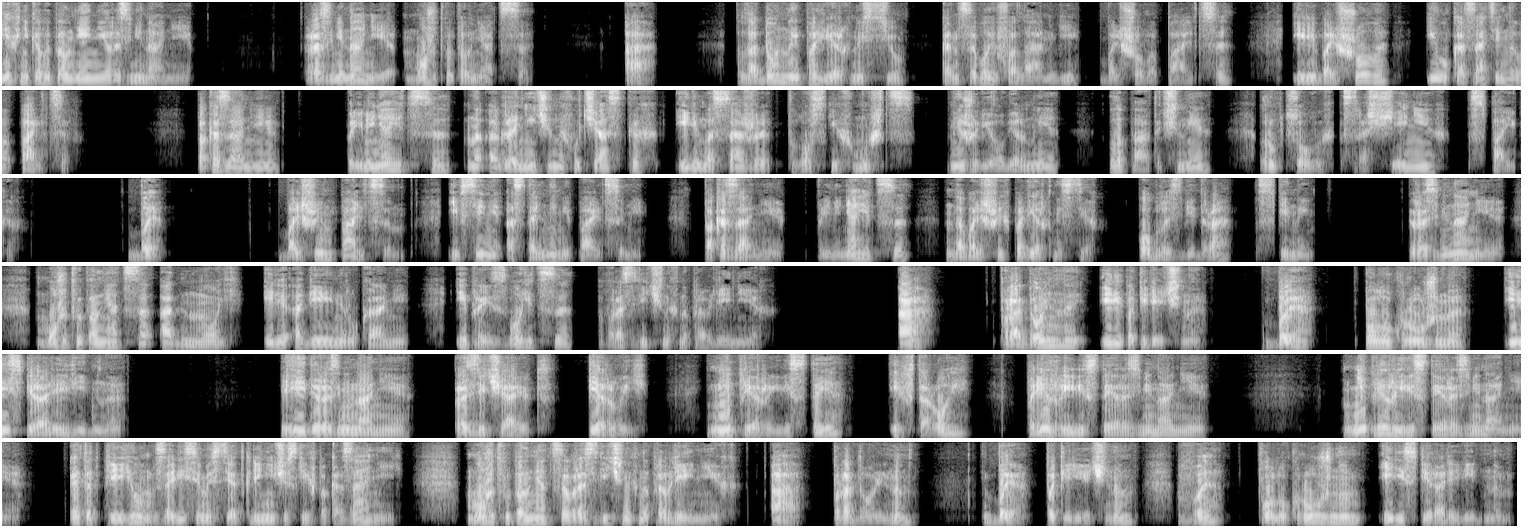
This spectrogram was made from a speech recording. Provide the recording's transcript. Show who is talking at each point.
Speaker 1: Техника выполнения разминания. Разминание может выполняться а. ладонной поверхностью концевой фаланги большого пальца или большого и указательного пальцев. Показание применяется на ограниченных участках или массаже плоских мышц: межреберные, лопаточные, рубцовых сращениях, спайках. Б. Большим пальцем и всеми остальными пальцами. Показание применяется на больших поверхностях: область бедра, спины. Разминание может выполняться одной или обеими руками и производится в различных направлениях. А. Продольно или поперечно. Б. Полукружно или спиралевидно. Виды разминания различают первый непрерывистое и второй прерывистое разминание. Непрерывистое разминание. Этот прием, в зависимости от клинических показаний, может выполняться в различных направлениях: а продольном, б поперечном, в полукружном или спиралевидном.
